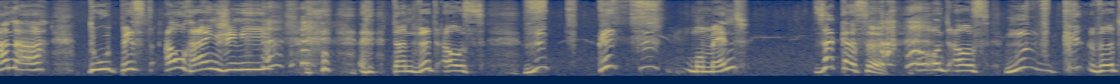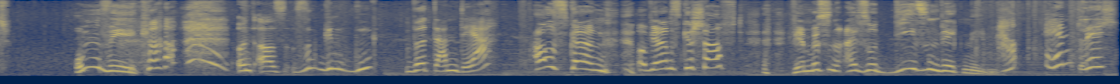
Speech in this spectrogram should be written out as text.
Anna, du bist auch ein Genie. Dann wird aus Moment Sackgasse und aus wird Umweg. Und aus wird dann der? Ausgang. Und wir haben es geschafft. Wir müssen also diesen Weg nehmen. Endlich!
